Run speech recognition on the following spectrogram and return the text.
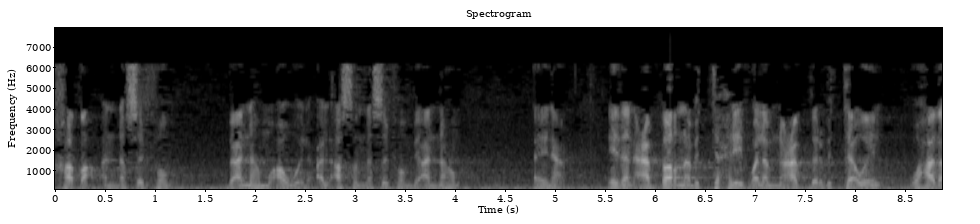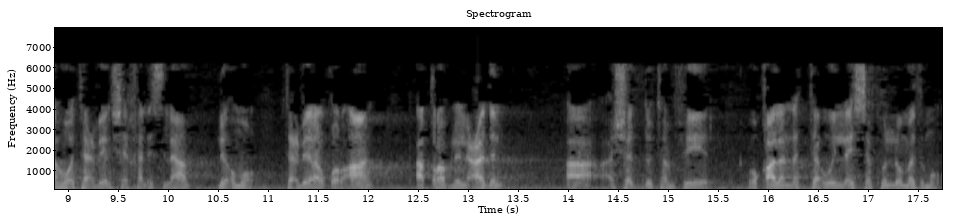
خطأ أن نصفهم بأنهم مؤولة الأصل نصفهم بأنهم أي نعم. إذا عبرنا بالتحريف ولم نعبر بالتأويل وهذا هو تعبير شيخ الإسلام لأمور. تعبير القرآن أقرب للعدل أشد تنفير وقال أن التأويل ليس كله مذموم.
